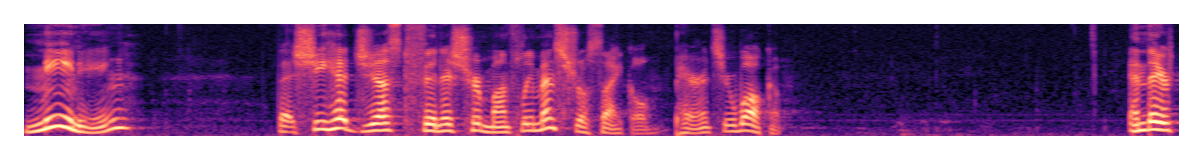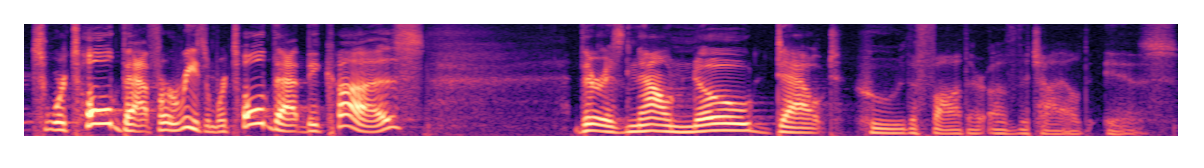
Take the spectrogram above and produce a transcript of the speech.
meaning that she had just finished her monthly menstrual cycle. Parents, you're welcome. And they were told that for a reason. We're told that because there is now no doubt who the father of the child is.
